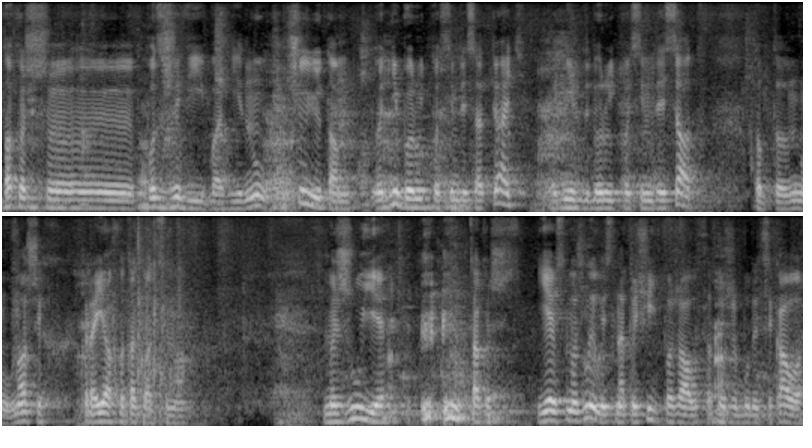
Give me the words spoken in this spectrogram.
Також е, по живій. Ну, чую там, одні беруть по 75, одні беруть по 70. Тобто ну, в наших краях отака ціна. Межує. Також є можливість, напишіть, пожалуйста, теж буде цікаво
